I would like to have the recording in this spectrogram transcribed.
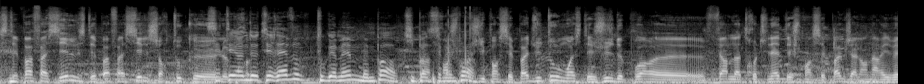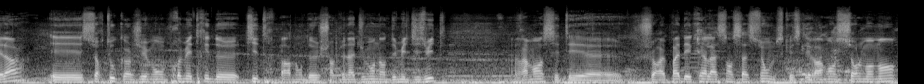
c'était pas facile, c'était pas facile surtout que... C'était un pro- de tes rêves, tout gamin? Même pas, tu Bah, pensais même pas. j'y pensais pas du tout. Moi, c'était juste de pouvoir euh, faire de la trottinette et je pensais pas que j'allais en arriver là. Et surtout quand j'ai eu mon premier tri de titre pardon, de championnat du monde en 2018, vraiment, c'était. euh, je saurais pas décrire la sensation parce que c'était vraiment sur le moment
